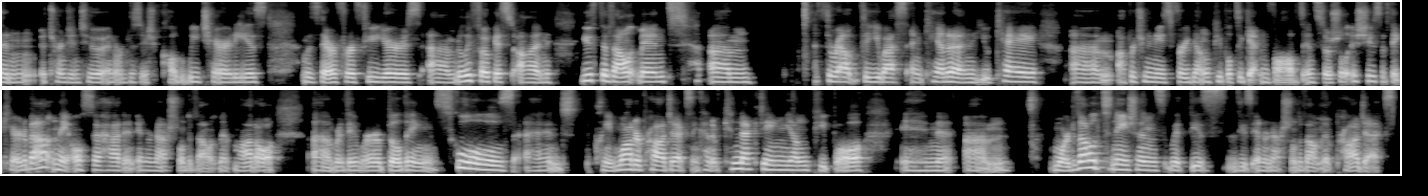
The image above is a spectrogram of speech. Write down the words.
then turned into an organization called We Charities. I was there for a few years, um, really focused on youth development. Um, throughout the US and Canada and the UK, um, opportunities for young people to get involved in social issues that they cared about. And they also had an international development model uh, where they were building schools and clean water projects and kind of connecting young people in um, more developed nations with these, these international development projects.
